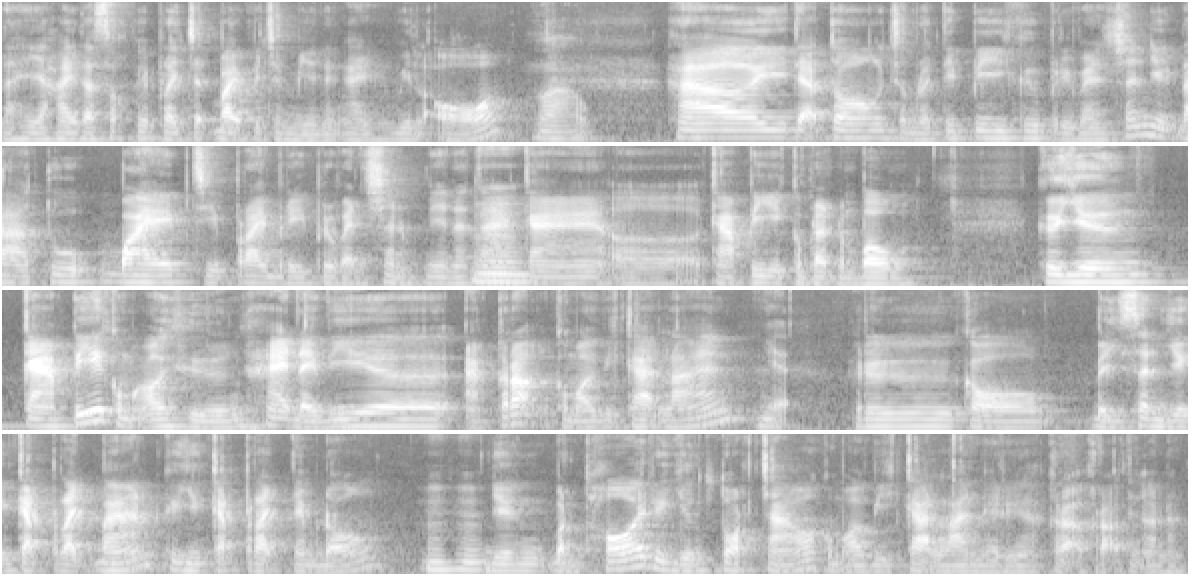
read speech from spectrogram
ដែលហៅថាសុខភាពផ្លូវចិត្តបែបវិជ្ជមាននឹងឯងវាល្អវ៉ាវហើយតកតងចំណុចទី2គឺ prevention យើងដើរតួបែបជា primary prevention មានន័យថាការការពារកម្រិតដំបូងគឺយើងការពារកុំឲ្យរឿងហេតុដែលវាអាក្រក់កុំឲ្យវាកើតឡើង ឬក៏បើសិនយើងកាត់ផ្ដាច់បានគឺយើងកាត់ផ្ដាច់តែម្ដងយើងបន្ថយឬយើងទាត់ចោលកុំឲ្យវាកើតឡើងនៅរឿងអាក្រក់អាក្រក់ទាំងអស់ហ្នឹង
